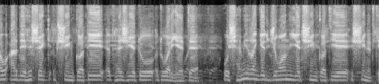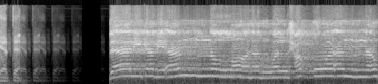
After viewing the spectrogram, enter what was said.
أو عرده هشك بشينكاتي اتهجيتو اتوريت وش همي رنگت جوان يتشينكاتي شينت كات ذلك بأن الله هو الحق وأنه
